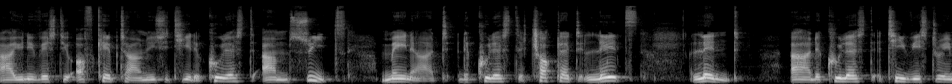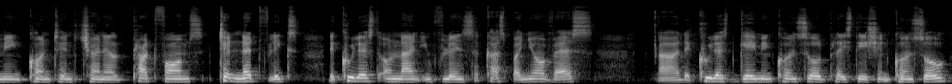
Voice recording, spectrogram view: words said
uh, University of Cape Town, UCT. The coolest um, sweets, Maynard. The coolest chocolate, Lids, Lindt. Uh, the coolest TV streaming content channel platforms, 10 Netflix. The coolest online influencer, Cassper Nyovest uh, the coolest gaming console, PlayStation console,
